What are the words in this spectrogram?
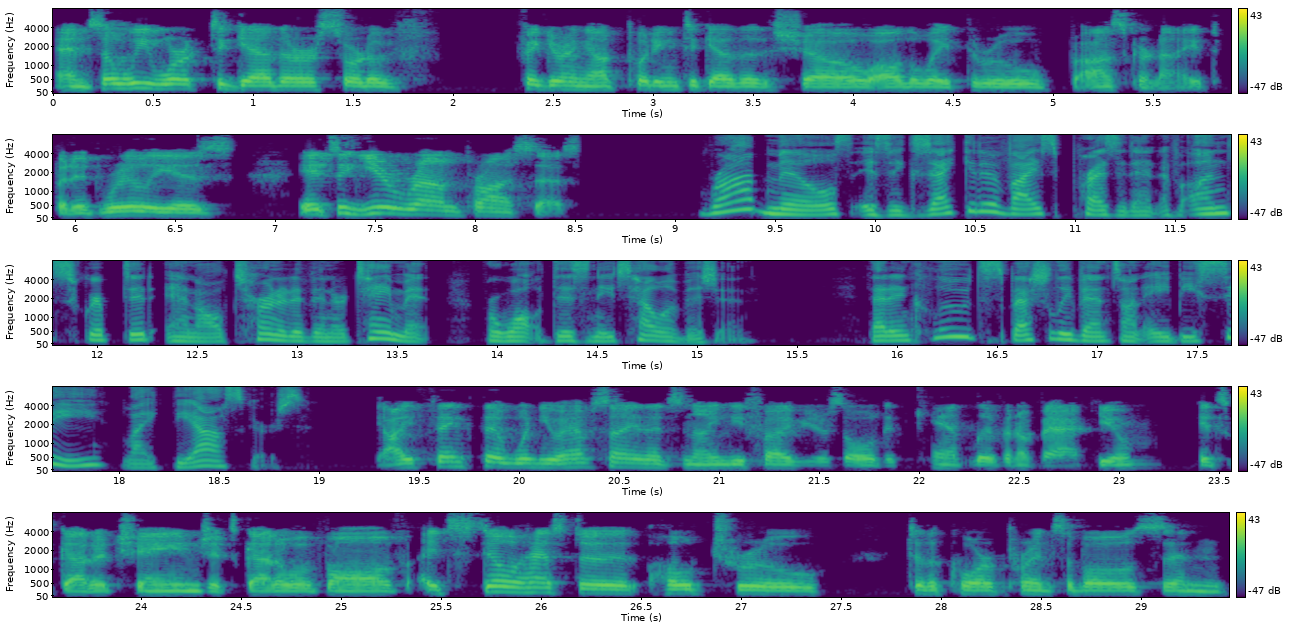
And so we work together, sort of figuring out putting together the show all the way through Oscar night. But it really is, it's a year round process. Rob Mills is Executive Vice President of Unscripted and Alternative Entertainment for Walt Disney Television. That includes special events on ABC, like the Oscars. I think that when you have something that's 95 years old, it can't live in a vacuum. It's got to change. It's got to evolve. It still has to hold true to the core principles and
